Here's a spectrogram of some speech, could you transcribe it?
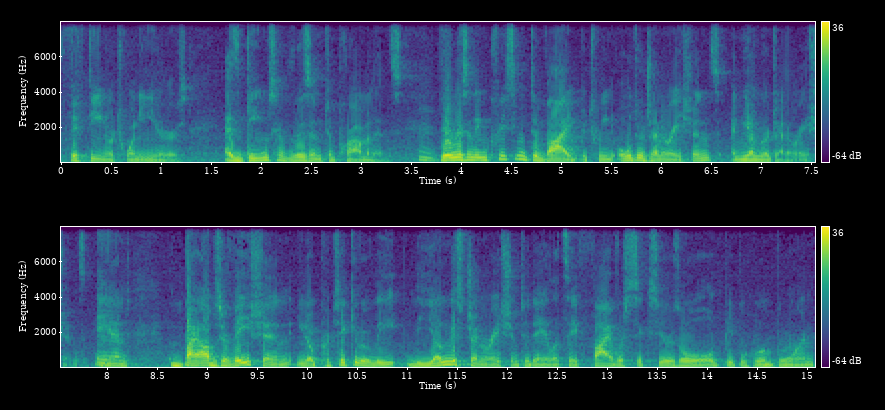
15 or 20 years as games have risen to prominence, mm. there is an increasing divide between older generations and younger generations. Mm. And by observation, you know, particularly the youngest generation today, let's say five or six years old, people who were born,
